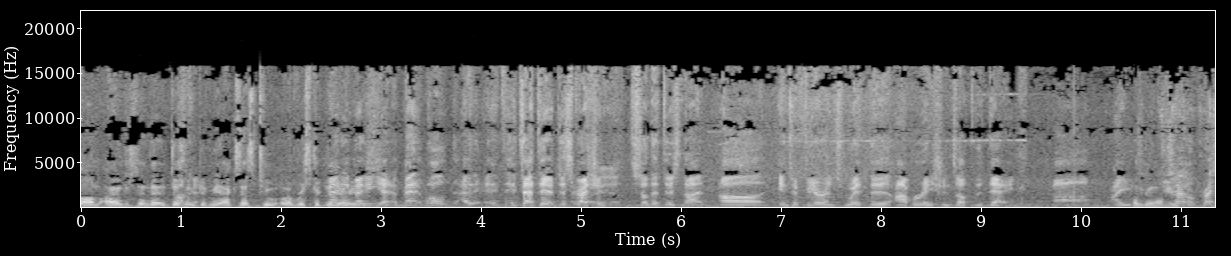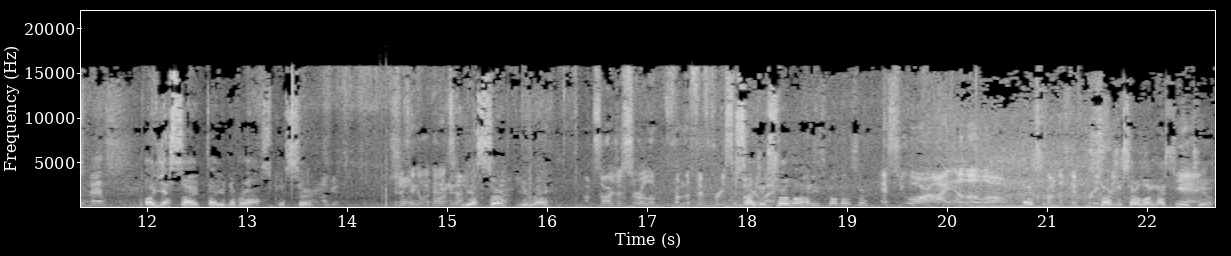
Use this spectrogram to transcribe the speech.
Um, I understand that it doesn't Okay. give me access to uh, restricted Many, areas. many, yeah. Many, well, it's at their discretion so that there's not uh, interference with the operations of the day. Uh, I, going, do you have a press pass? Oh, yes, I thought you'd never ask. Yes, sir. Okay. Can I take a look at it, sir? Yes, sir, you may. I'm Sergeant Surillo from the 5th Precinct. Sergeant by the way. Serlo, how do you spell that, sir? S-U-R-I-L-L-O. S- From the 5th Precinct. Sergeant Serlo, nice to Yeah. meet you.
